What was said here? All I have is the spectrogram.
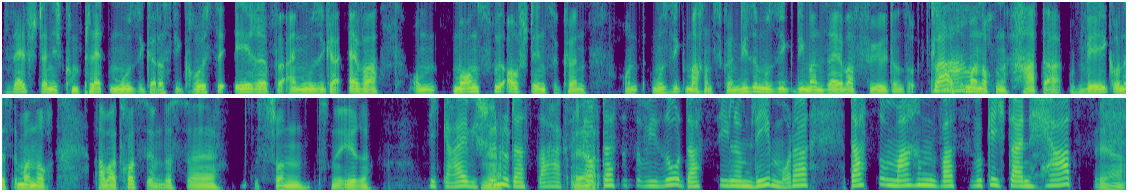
selbstständig komplett Musiker. Das ist die größte Ehre für einen Musiker ever, um morgens früh aufstehen zu können und Musik machen zu können. Diese Musik, die man selber fühlt und so. Klar, wow. ist immer noch ein harter Weg und ist immer noch, aber trotzdem, das äh, ist schon ist eine Ehre. Wie geil, wie schön ja. du das sagst. Ich ja. glaube, das ist sowieso das Ziel im Leben, oder? Das zu machen, was wirklich dein Herz. Ja.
